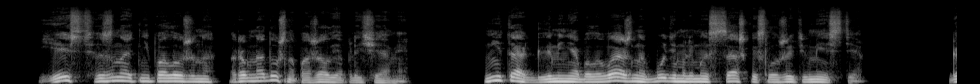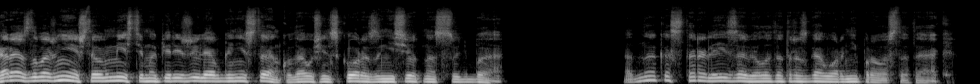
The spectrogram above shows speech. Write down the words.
— Есть знать не положено. Равнодушно пожал я плечами. Не так для меня было важно, будем ли мы с Сашкой служить вместе. Гораздо важнее, что вместе мы пережили Афганистан, куда очень скоро занесет нас судьба. Однако Старлей завел этот разговор не просто так.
